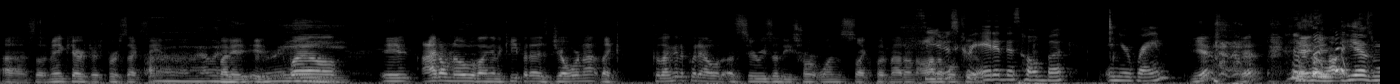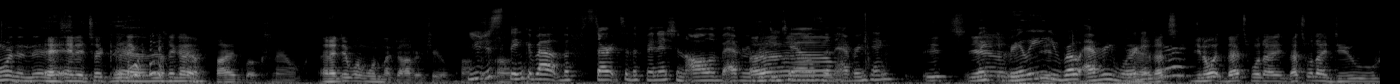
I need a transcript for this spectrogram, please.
Uh, so the main character's first sex scene. Oh, that would but be it- it- great. well, It, I don't know if I'm going to keep it as Joe or not. Like, because I'm going to put out a series of these short ones so I can put them out on So Audible you just too. created this whole book in your brain? Yeah, yeah. he, has a lot, he has more than this. and, and it took. Yeah, I think, I, think I have five books now, and I did one with my daughter too. You Uh, just uh, think about the start to the finish and all of every the details and Um, everything. It's yeah. like really, it- you wrote every word yeah, in that's here. you know what that's what I that's what I do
